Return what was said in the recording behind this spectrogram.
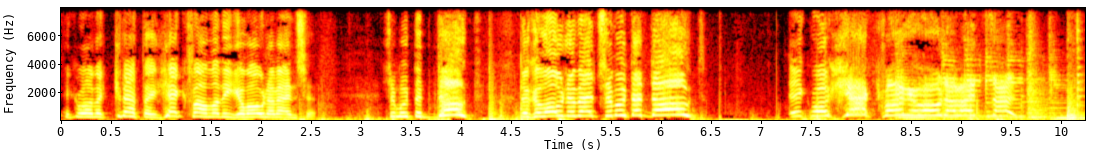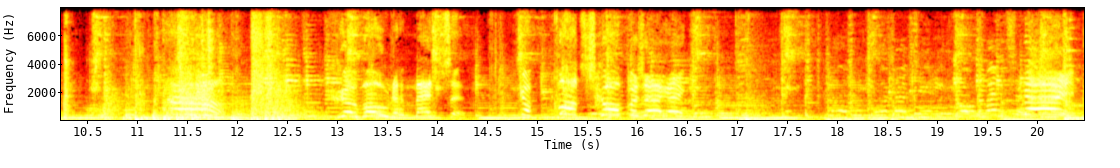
Ik word er knettergek van van die gewone mensen. Ze moeten dood! De gewone mensen moeten dood! Ik word gek van gewone mensen! Ah! Gewone mensen! Kapot schoppen, zeg ik! Nee!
